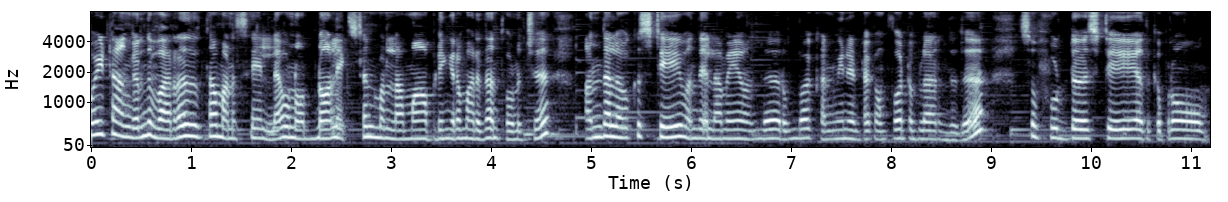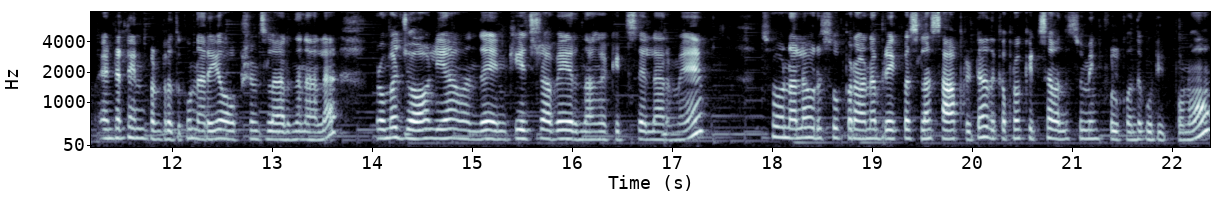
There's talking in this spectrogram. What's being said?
போயிட்டு அங்கேருந்து வர்றது தான் மனசே இல்லை. ஒன்று ஒரு நாள் எக்ஸ்டெண்ட் பண்ணலாமா அப்படிங்கிற மாதிரி தான் தோணுச்சு. அந்த அளவுக்கு ஸ்டே வந்து எல்லாமே வந்து ரொம்ப கன்வீனியண்ட்டாக கம்ஃபர்டபுளாக இருந்தது. ஸோ ஃபுட்டு ஸ்டே அதுக்கப்புறம் என்டர்டெயின் பண்ணுறதுக்கும் நிறைய ஆப்ஷன்ஸ்லாம் இருந்தனால ரொம்ப ஜாலியாக வந்து என்கேஜாகவே இருந்தாங்க கிட்ஸ் எல்லாருமே. ஸோ நல்லா ஒரு சூப்பரான பிரேக்ஃபாஸ்ட்லாம் சாப்பிட்டுட்டு அதுக்கப்புறம் கிட்ஸை வந்து ஸ்விம்மிங் பூலுக்கு வந்து கூட்டிகிட்டு போனோம்.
